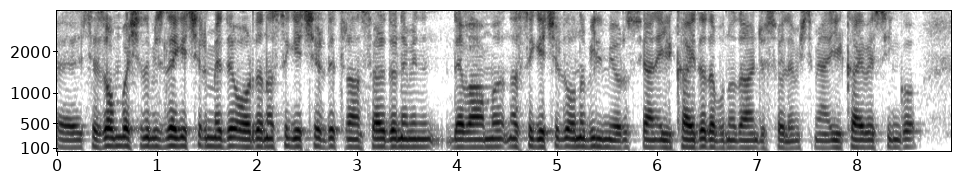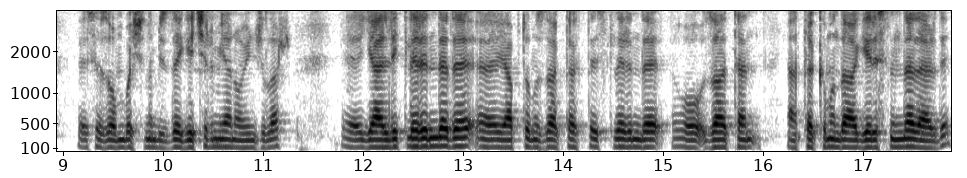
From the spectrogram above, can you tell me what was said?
Ee, sezon başını bizle geçirmedi. Orada nasıl geçirdi, transfer döneminin devamı nasıl geçirdi onu bilmiyoruz. Yani ilk ayda da bunu daha önce söylemiştim. Yani ilk ay ve Singo e, sezon başını bizde geçirmeyen oyuncular. E, geldiklerinde de e, yaptığımız laktak testlerinde o zaten yani takımın daha gerisindelerdi.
